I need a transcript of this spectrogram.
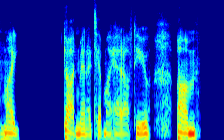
my God, man, I tip my hat off to you. Um,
